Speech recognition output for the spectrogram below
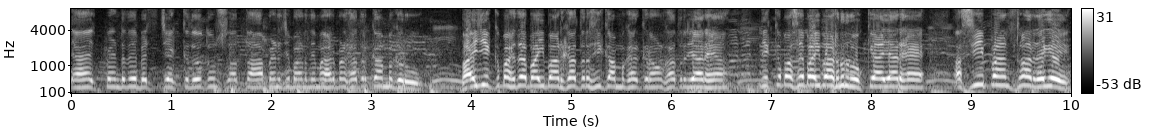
ਅਹ ਪਿੰਡ ਦੇ ਵਿੱਚ ਚੈੱਕ ਦਿਓ ਤੂੰ ਸੱਤ ਆ ਪਿੰਡ ਚ ਬਣਦੇ ਮਾਹਰ ਬਣ ਖਾਤਰ ਕੰਮ ਕਰੋ। ਬਾਈ ਜੀ ਇੱਕ ਪਾਸੇ ਤਾਂ ਬਾਈ ਬਾਠ ਖਾਤਰ ਅਸੀਂ ਕੰਮ ਕਰ- ਕਰਾਉਣ ਖਾਤਰ ਜਾ ਰਹੇ ਹਾਂ। ਇੱਕ ਪਾਸੇ ਬਾਈ ਬਾਠ ਨੂੰ ਰੋਕਿਆ ਜਾ ਰਿਹਾ ਹੈ। ਅਸੀਂ ਪੰਜ ਸਾਲ ਰਹਿ ਗਏ।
